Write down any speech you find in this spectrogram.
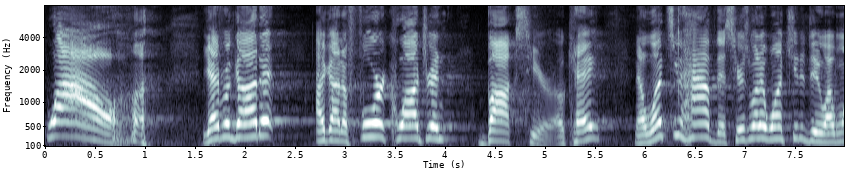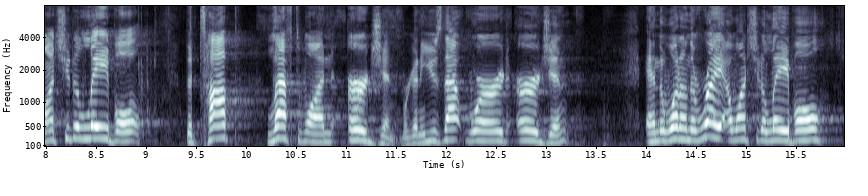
Wow! you everyone got it? I got a four quadrant box here, okay? Now, once you have this, here's what I want you to do I want you to label the top left one urgent. We're going to use that word urgent. And the one on the right, I want you to label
